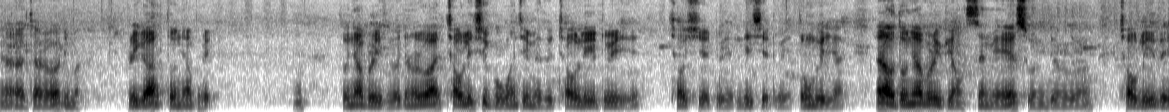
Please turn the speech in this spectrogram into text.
အဲအဲ့ကြတော့ဒီမှာ break က3ည break နော်3ည break ဆိုတော့ကျွန်တော်တို့က6လေး8ကို1ချိန်မယ်ဆို6လေးအတွဲရ6ရှစ်အတွဲ4ရှစ်အတွဲ3အတွဲရအဲ့တော့3ည break ဖြစ်အောင်ဆင်မယ်ဆိုရင်ကျွန်တော်တို့က6လေးတွေ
